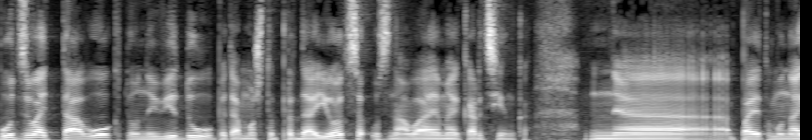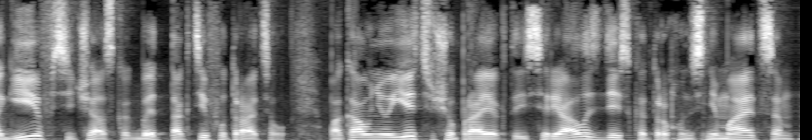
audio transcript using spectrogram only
Будут звать того, кто на виду, потому что продается узнаваемая картинка. Э, поэтому Нагиев сейчас как бы этот актив утратил. Пока у него есть еще проекты и сериалы здесь, в которых он снимается,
